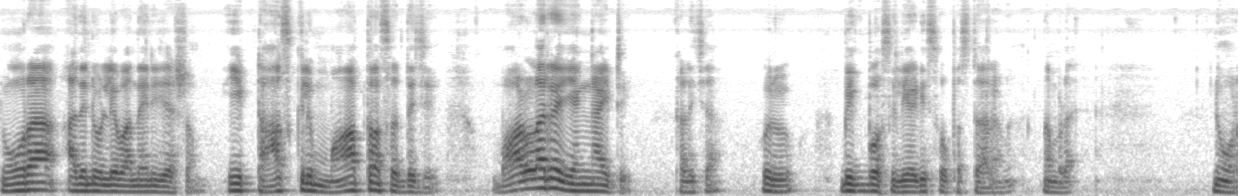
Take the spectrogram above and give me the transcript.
നൂറ അതിന്റെ ഉള്ളിൽ വന്നതിന് ശേഷം ഈ ടാസ്കിൽ മാത്രം ശ്രദ്ധിച്ച് വളരെ യങ്ങായിട്ട് കളിച്ച ഒരു ബിഗ് ബോസ് ലേഡി സൂപ്പർ സ്റ്റാറാണ് നമ്മുടെ നൂറ.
